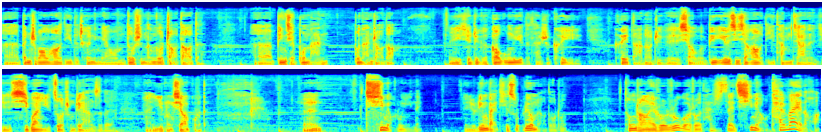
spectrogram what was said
呃，奔驰、宝马、奥迪的车里面，我们都是能够找到的，呃，并且不难不难找到，一些这个高功率的，它是可以可以达到这个效果，比尤其像奥迪他们家的，就习惯于做成这样子的呃一种效果的，呃，七秒钟以内，也就零百提速六秒多钟。通常来说，如果说它是在七秒开外的话，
